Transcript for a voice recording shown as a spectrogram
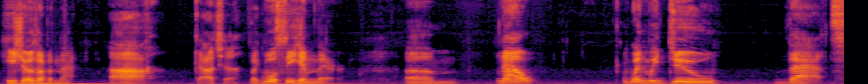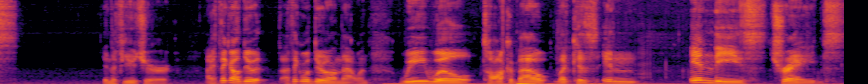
he shows up in that. ah, gotcha. Like we'll see him there. Um, now, when we do that in the future, I think I'll do it. I think we'll do it on that one. We will talk about like because in in these trades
